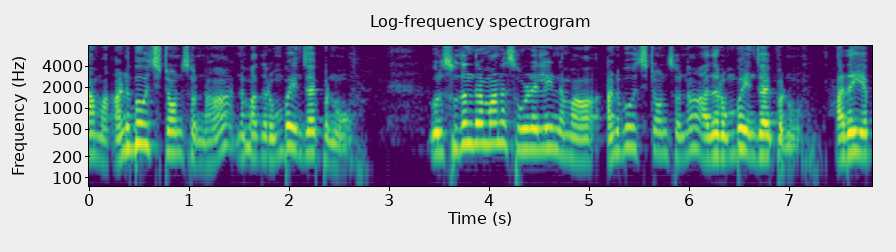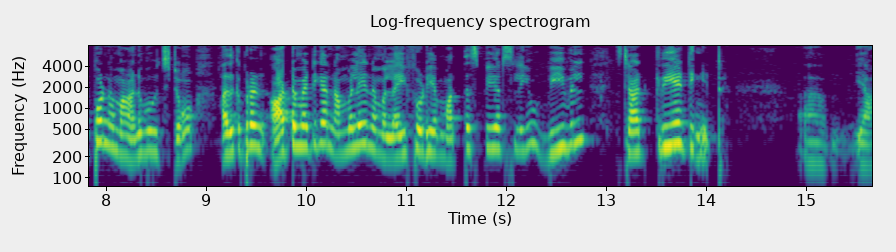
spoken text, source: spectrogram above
நாம் அனுபவிச்சிட்டோன்னு சொன்னால் நம்ம அதை ரொம்ப என்ஜாய் பண்ணுவோம். ஒரு சுதந்திரமான சூழலை நம்ம அனுபவிச்சிட்டோம்னு சொன்னால் அதை ரொம்ப என்ஜாய் பண்ணுவோம். அதை எப்போ நம்ம அனுபவிச்சிட்டோம் அதுக்கப்புறம் ஆட்டோமேட்டிக்காக நம்மளே நம்ம லைஃபோடைய மற்ற ஸ்பியர்ஸ்லேயும் we will start creating it yeah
